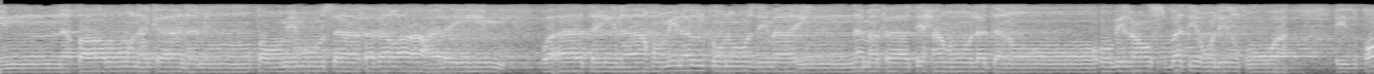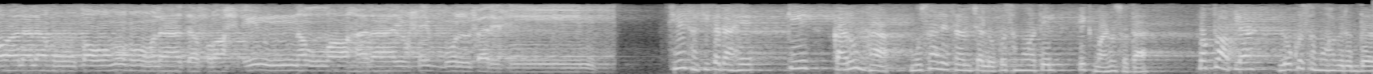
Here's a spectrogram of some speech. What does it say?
إن قارون كان من قوم موسى فبغى عليهم وآتيناه من الكنوز ما إن مفاتحه لتنوء بالعصبة أولي القوة إذ قال له قومه لا تفرح إن الله لا يحب الفرحين ही एक हकीकत आहे की कारून हा मुसा अलेसलामच्या लोकसमूहातील एक माणूस होता मग तो आपल्या लोकसमूहाविरुद्ध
